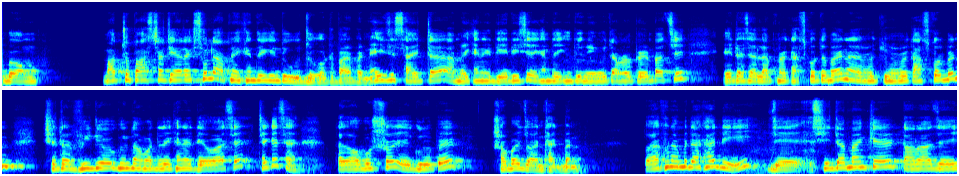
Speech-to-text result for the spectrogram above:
এবং মাত্র পাঁচটা টিআরএক্স হলে আপনি এখান থেকে কিন্তু উইথড্র করতে পারবেন। এই যে সাইটটা আমি এখানে দিয়ে দিয়েছি, এখান থেকে কিন্তু নিয়মিত আমরা পেমেন্ট পাচ্ছি। এটা চাইলে আপনার কাজ করতে পারেন আর কীভাবে কাজ করবেন সেটার ভিডিও কিন্তু আমাদের এখানে দেওয়া আছে, ঠিক আছে? তাই অবশ্যই এই গ্রুপে সবাই জয়েন থাকবেন। তো এখন আমি দেখা দিই যে সিডা ব্যাংকের তারা যেই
